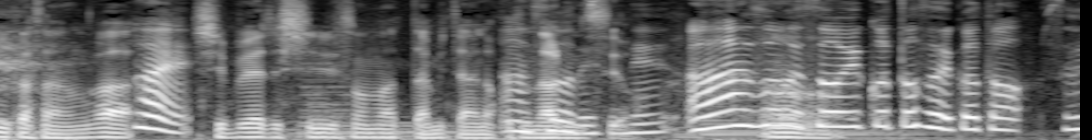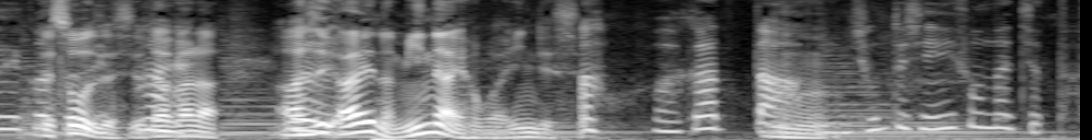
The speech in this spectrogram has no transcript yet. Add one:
美香さんがはい。渋谷で死にそうになったみたいなことあになるんでよ。そうですすね。ああそううん。そういうことそういうこと。そういうことでそうですよ、はい。だからああいうの見ない方がいいんですよ。あわかった。うん。ちょっと死にそうになっちゃった。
